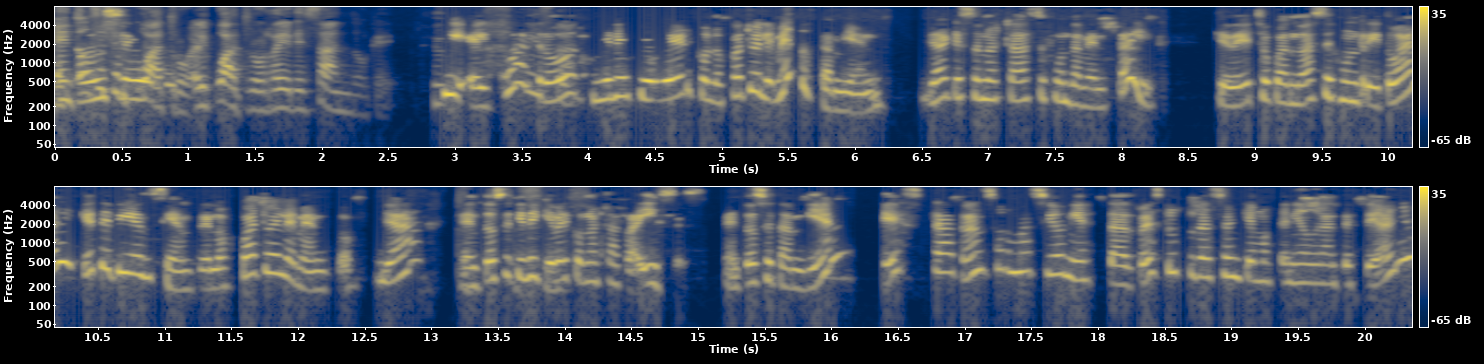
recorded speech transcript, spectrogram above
Entonces, el 4, el 4, regresando. Sí, el 4 tiene que ver con los cuatro elementos también, ya que son nuestra base fundamental. Que de hecho cuando haces un ritual, ¿qué te piden siempre? Los cuatro elementos, ¿ya? Entonces tiene que ver con nuestras raíces. Entonces también esta transformación y esta reestructuración que hemos tenido durante este año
